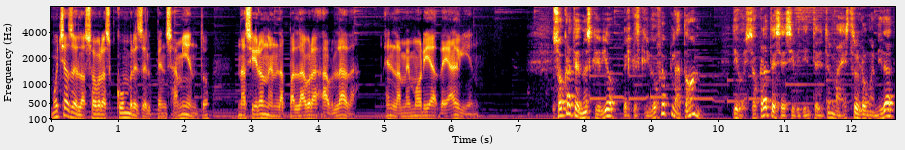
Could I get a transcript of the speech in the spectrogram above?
Muchas de las obras cumbres del pensamiento nacieron en la palabra hablada, en la memoria de alguien. Sócrates no escribió, el que escribió fue Platón. Digo, Sócrates es evidentemente un maestro de la humanidad,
